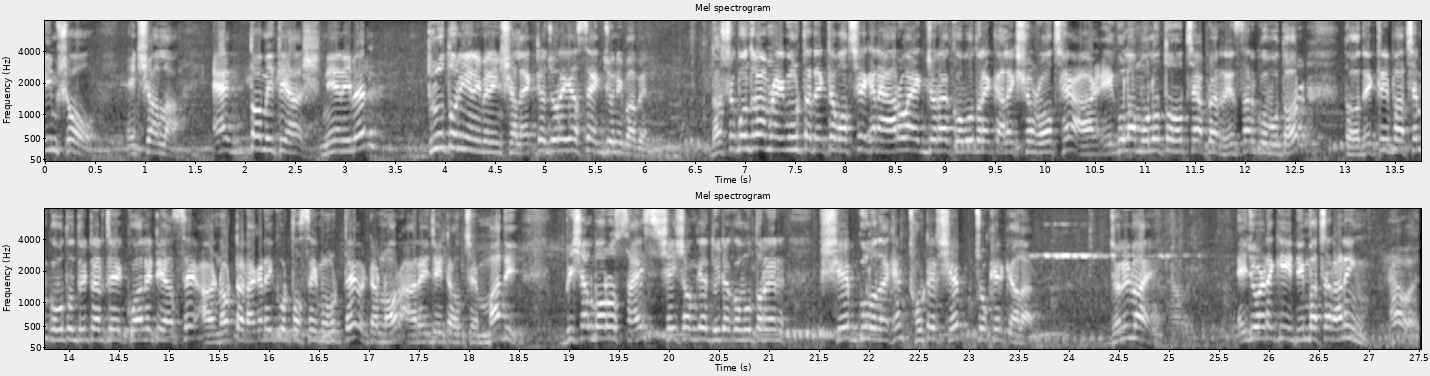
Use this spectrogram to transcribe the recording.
ডিম সহ। ইনশাল্লাহ একদম ইতিহাস। নিয়ে নেবেন, দ্রুত নিয়ে নেবেন ইনশাল্লাহ একটা জোড়াই আছে, একজনই পাবেন। দর্শক বন্ধুরা, আমরা এই মুহূর্তে দেখতে পাচ্ছি, এখানে আরও এক জোড়া কবুতরের কালেকশন রয়েছে, আর এগুলা মূলত হচ্ছে আপনার রেসার কবুতর। তো দেখতেই পাচ্ছেন, কবুতর দুইটার যে কোয়ালিটি আছে, আর নরটা ডাকাটাই করতেছে এই মুহূর্তে ওটা নর, আর এই যে এটা হচ্ছে মাদি। বিশাল বড় সাইজ সেই সঙ্গে দুইটা কবুতরের শেপগুলো দেখেন, ঠোঁটের শেপ চোখের কালার জলিল ভাই এই জোড়াটা কি ডিম বাচ্চা রানিং হ্যাঁ ভাই।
